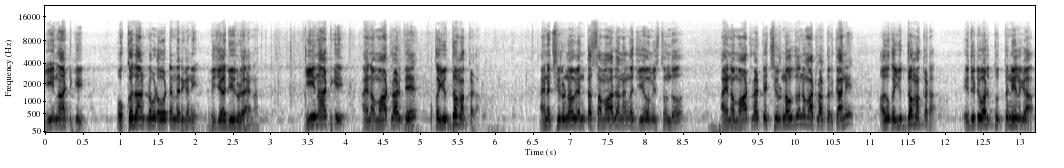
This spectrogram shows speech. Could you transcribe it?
ఈనాటికి ఒక్క దాంట్లో కూడా ఓటమి మెరుగని విజయధీరుడు ఆయన. ఈనాటికి ఆయన మాట్లాడితే ఒక యుద్ధం అక్కడ. ఆయన చిరునవ్వు ఎంత సమాధానంగా జీవం ఇస్తుందో ఆయన మాట్లాడితే చిరునవ్వుతోనే మాట్లాడతాడు కానీ అదొక యుద్ధం అక్కడ. ఎదుటివాడు తుత్తనీలుగా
